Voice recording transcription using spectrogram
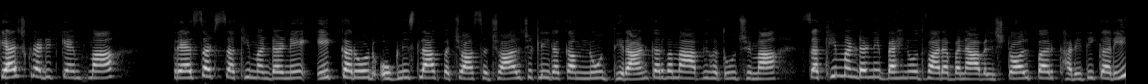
કેશ ક્રેડિટ કેમ્પમાં ત્રેસઠ સખી મંડળને એક કરોડ ઓગણીસ લાખ પચાસ હજાર જેટલી રકમનું ધિરાણ કરવામાં આવ્યું હતું, જેમાં સખી મંડળની બહેનો દ્વારા બનાવેલ સ્ટોલ પર ખરીદી કરી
